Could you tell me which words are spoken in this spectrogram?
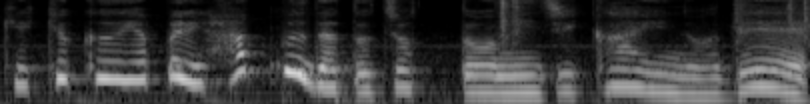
結局やっぱり8分だとちょっと短いので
